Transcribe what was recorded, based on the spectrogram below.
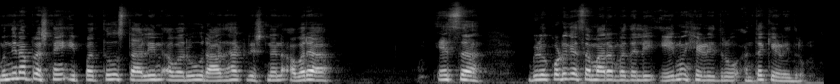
ಮುಂದಿನ ಪ್ರಶ್ನೆ ಇಪ್ಪತ್ತು. ಸ್ಟಾಲಿನ್ ಅವರು ರಾಧಾಕೃಷ್ಣನ್ ಅವರ ಎಸ್ ಬಿಳುಕೊಡುಗೆ ಸಮಾರಂಭದಲ್ಲಿ ಏನು ಹೇಳಿದರು ಅಂತ ಕೇಳಿದರು.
